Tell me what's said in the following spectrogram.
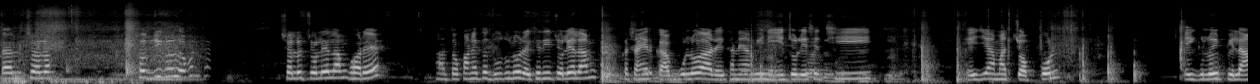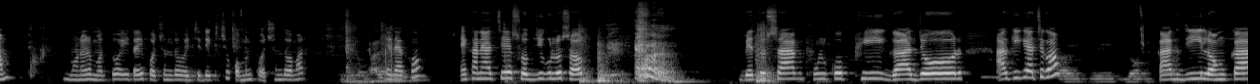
তাহলে চলো। সবজিগুলো যখন চলো চলে এলাম ঘরে। আর দোকানে তো দুধগুলো রেখে দিয়ে চলে এলাম। চায়ের কাপগুলো আর এখানে আমি নিয়ে চলে এসেছি। এই যে আমার চপ্পল, এইগুলোই পেলাম। মনের মতো এটাই পছন্দ হয়েছে। দেখছ কমন পছন্দ আমার? এ দেখো, এখানে আছে সবজিগুলো সব। বেতো শাক ফুলকপি গাজর আর কি কি আছে গো? কাগজি লঙ্কা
